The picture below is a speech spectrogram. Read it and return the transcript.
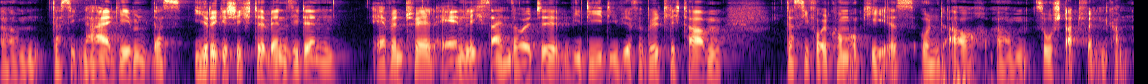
ähm, das Signal geben, dass ihre Geschichte, wenn sie denn eventuell ähnlich sein sollte wie die, die wir verbildlicht haben, dass sie vollkommen okay ist und auch ähm, so stattfinden kann.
